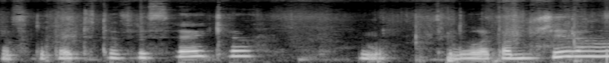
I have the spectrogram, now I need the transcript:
ça ne doit pas être tout à fait sec. Bon, ça devrait pas bouger là.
